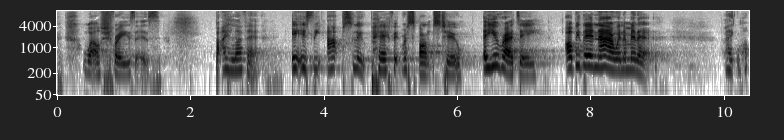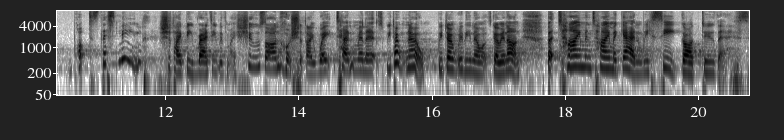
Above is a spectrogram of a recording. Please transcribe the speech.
Welsh phrases, but I love it. It is the absolute perfect response to, Are you ready? I'll be there now in a minute. Like, what, what does this mean? Should I be ready with my shoes on or should I wait 10 minutes? We don't know. We don't really know what's going on. But time and time again, we see God do this.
